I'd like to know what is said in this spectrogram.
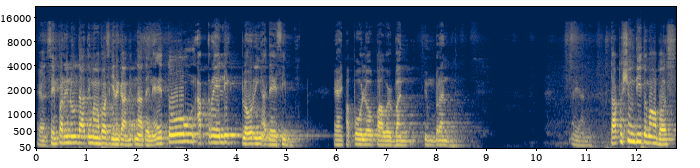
Ayan, same pa rin nung dati mga boss ginagamit natin. Itong acrylic flooring adhesive. Ayan, Apollo Power Band yung brand. Ayan. Tapos yung dito mga boss,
